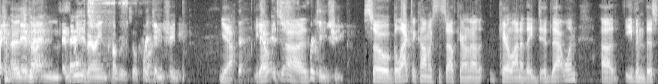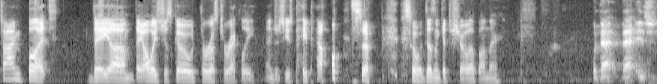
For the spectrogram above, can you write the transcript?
has and gotten that three variant covers so far. Freaking cheap. yeah, That, Yeah, It's uh, freaking cheap. So Galactic Comics in South Carolina, Carolina, they did that one uh, even this time, but they um, they always just go through us directly and just use PayPal, so so it doesn't get to show up on there. But that that is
